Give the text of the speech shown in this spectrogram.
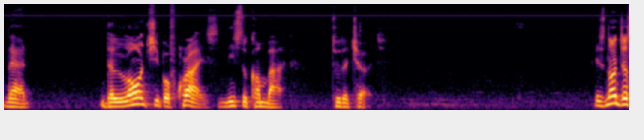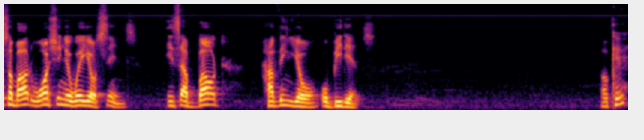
that the Lordship of Christ needs to come back to the church. It's not just about washing away your sins, it's about having your obedience. Okay?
